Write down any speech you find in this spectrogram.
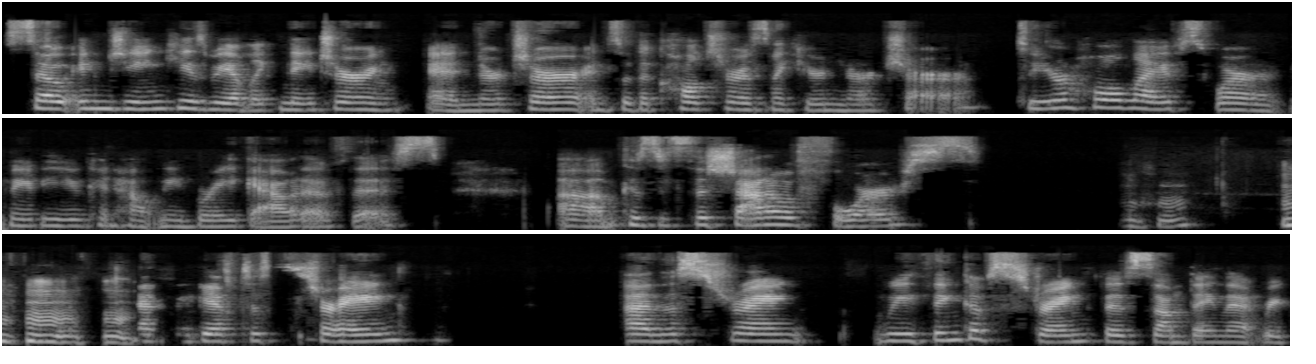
So in Gene Keys, we have like nature and, and nurture. And so the culture is like your nurture. So your whole life's work, maybe you can help me break out of this because um, it's the shadow of force mm-hmm. Mm-hmm. and the gift of strength. And the strength, we think of strength as something that rec-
